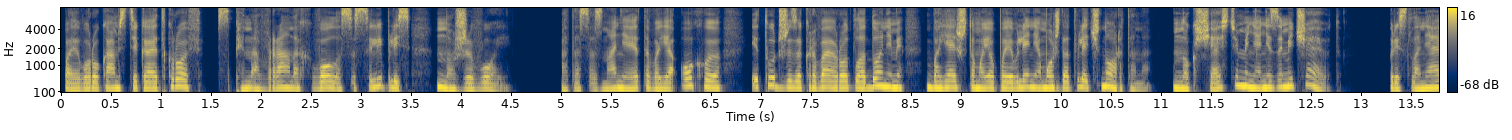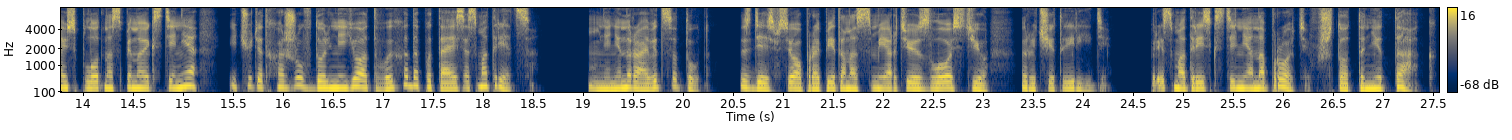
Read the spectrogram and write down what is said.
По его рукам стекает кровь, спина в ранах, волосы слиплись, но живой. От осознания этого я охую и тут же закрываю рот ладонями, боясь, что мое появление может отвлечь Нортона. Но, к счастью, меня не замечают. Прислоняюсь плотно спиной к стене и чуть отхожу вдоль нее от выхода, пытаясь осмотреться. «Мне не нравится тут. Здесь все пропитано смертью и злостью», — рычит Ириди. «Присмотрись к стене напротив, что-то не так».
